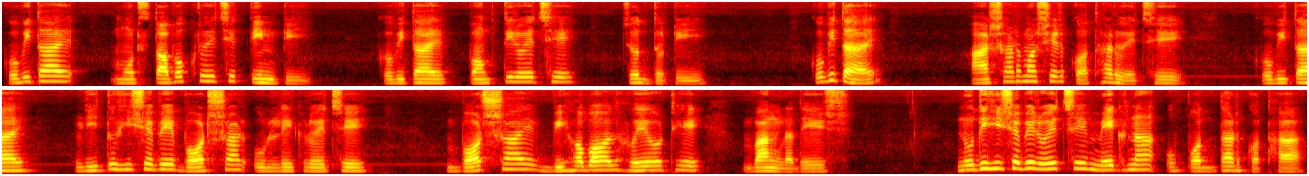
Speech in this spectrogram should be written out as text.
কবিতায় মোট স্তবক রয়েছে তিনটি, কবিতায় পংক্তি রয়েছে চোদ্দটি। কবিতায় আষাঢ় মাসের কথা রয়েছে। কবিতায় ঋতু হিসেবে বর্ষার উল্লেখ রয়েছে। বর্ষায় বিহবল হয়ে ওঠে বাংলাদেশ। নদী হিসেবে রয়েছে মেঘনা ও পদ্মার কথা।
